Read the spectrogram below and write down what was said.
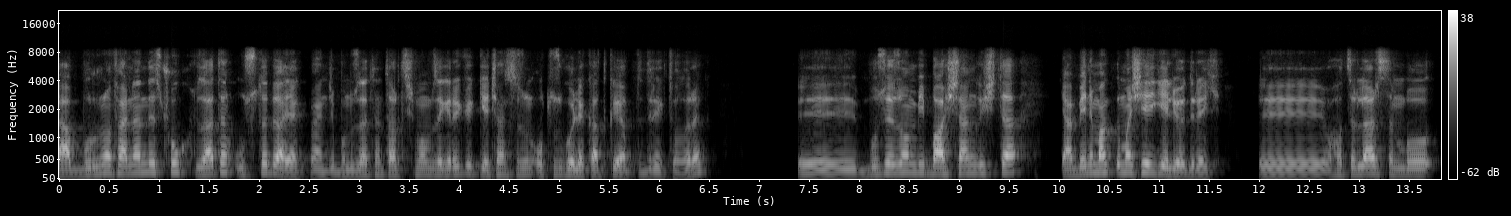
Ya Bruno Fernandes çok zaten usta bir ayak bence. Bunu zaten tartışmamıza gerek yok. Geçen sezon 30 gole katkı yaptı direkt olarak. Ee, bu sezon bir başlangıçta ya benim aklıma şey geliyor direkt. Ee, hatırlarsın bu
